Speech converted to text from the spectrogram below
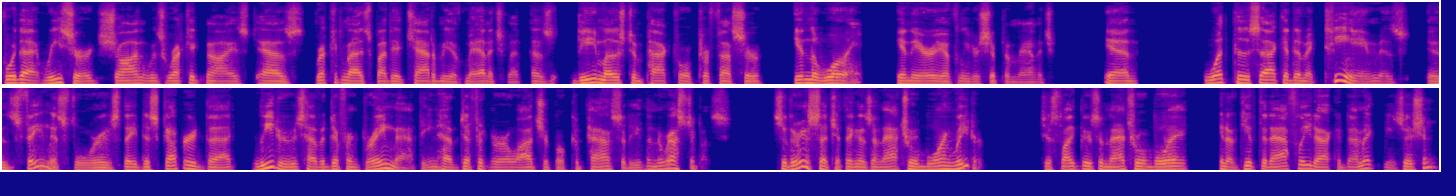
For that research, Sean was recognized as recognized by the Academy of Management as the most impactful professor in the world in the area of leadership and management. And what this academic team is is famous for is they discovered that leaders have a different brain mapping, have different neurological capacity than the rest of us. So there is such a thing as a natural born leader, just like there's a natural boy, you know, gifted athlete, academic, musician,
